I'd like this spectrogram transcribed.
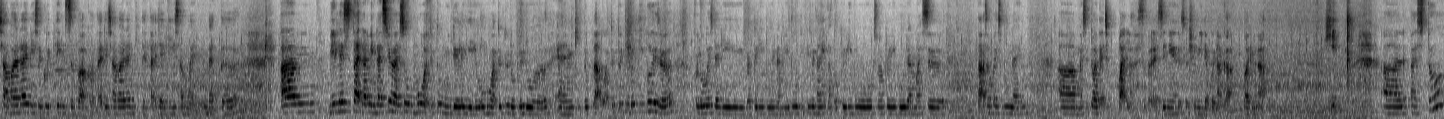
cabaran is a good thing sebab kalau tak ada cabaran kita tak jadi someone better. Um, bila start dalam industri rasa umur waktu tu muda lagi. Umur waktu tu 22 and kita pula waktu tu tiba-tiba je followers dari berapa ribu, 6 ribu, tiba-tiba naik 80 ribu, 90 ribu dalam masa tak sampai sebulan. Uh, masa tu agak cepat lah sebab rasanya social media pun agak baru nak hit. Uh, lepas tu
